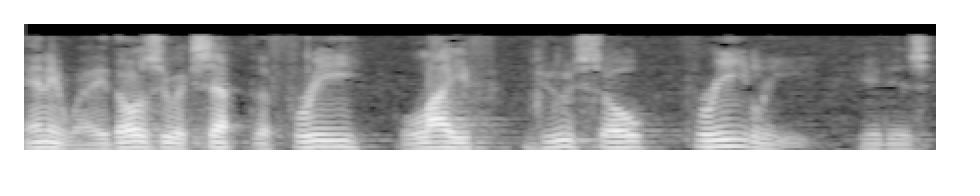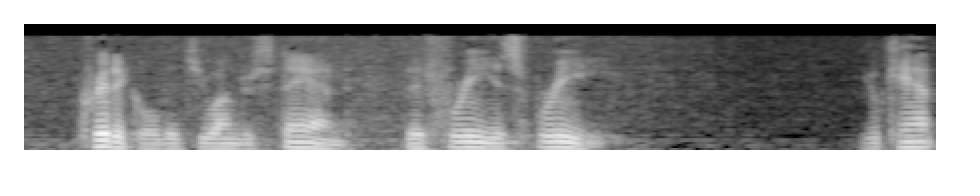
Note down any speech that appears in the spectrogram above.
Anyway, those who accept the free life do so freely. It is critical that you understand that free is free. You can't,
